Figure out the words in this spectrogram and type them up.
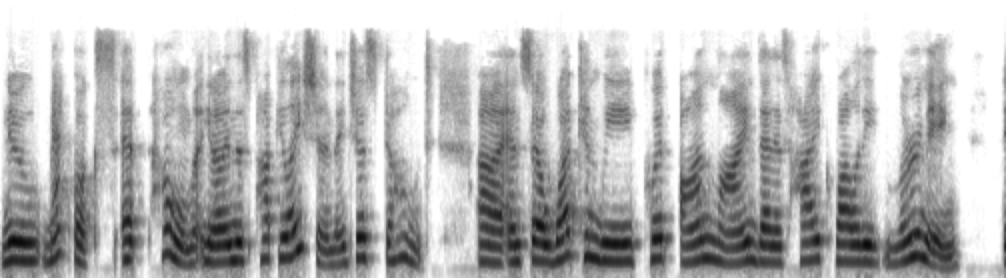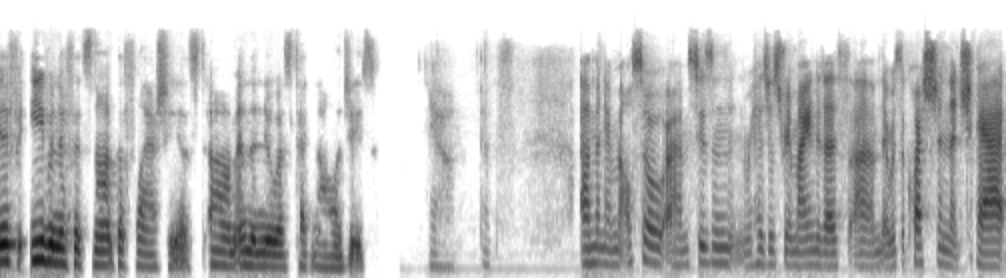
new MacBooks at home, you know, in this population. They just don't. Uh, and so, what can we put online that is high quality learning, if even if it's not the flashiest um, and the newest technologies? Yeah, that's. Um, and I'm also, um, Susan has just reminded us, um, there was a question in the chat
